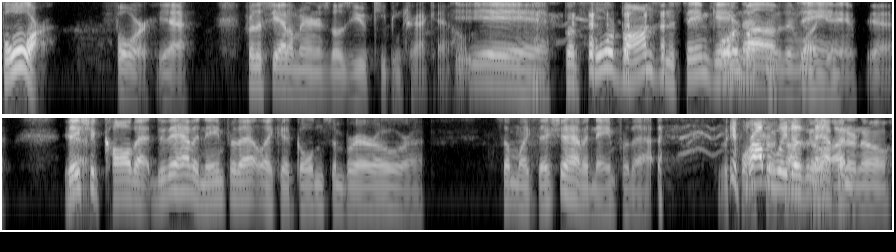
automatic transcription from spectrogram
four. four. Yeah, for the Seattle Mariners, those of you keeping track at home. Yeah. But four bombs in the same game. Four bombs in one game. Yeah, They should call that. Do they have a name for that? Like a golden sombrero or a something like they should have a name for that. It probably doesn't happen. I don't know.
